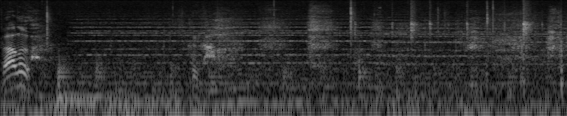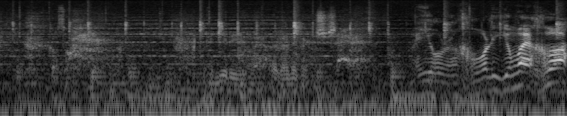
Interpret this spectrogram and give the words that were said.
八路，很好。告诉我，跟你里应外合的那个人是谁？没有人和我里应外合，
